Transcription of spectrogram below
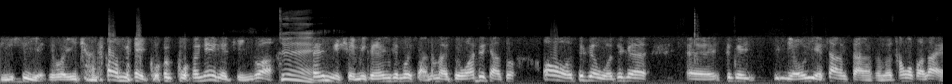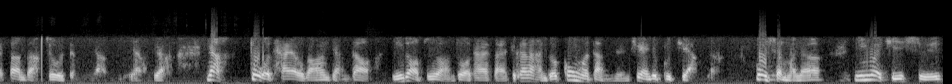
局势也是会影响到美国国内的情况。对，但是你选民可能就不会想那么多，他就想说：“哦，这个我这个。”呃，这个油也上涨，什么通货膨胀也上涨，就会怎么样怎么样这样。那堕胎，我刚刚讲到，民主党主党堕胎，反正就看到很多共和党人现在就不讲了。为什么呢？因为其实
